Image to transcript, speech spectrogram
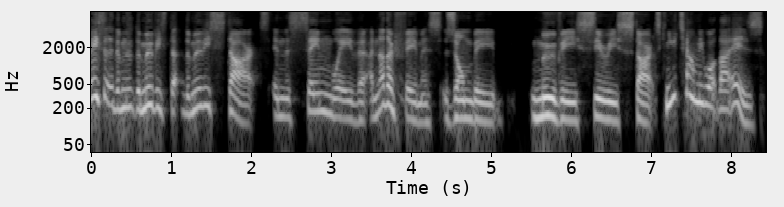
basically the the movie st- the movie starts in the same way that another famous zombie movie series starts. Can you tell me what that is?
